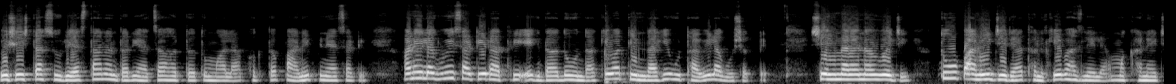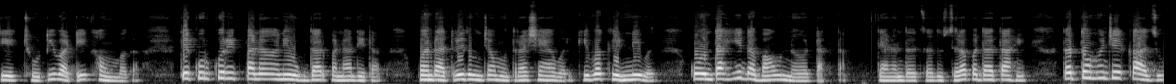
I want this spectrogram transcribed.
विशेषतः सूर्यास्तानंतर याचा अर्थ तुम्हाला फक्त पाणी पिण्यासाठी आणि लघवीसाठी रात्री एकदा दोनदा किंवा तीनदाही उठावी लागू शकते. शेंगदाण्याऐवजी तूप आणि जिऱ्यात हलके भाजलेल्या मखाण्याची एक छोटी वाटी खाऊन बघा. ते कुरकुरीतपणा आणि उबदारपणा देतात पण रात्री तुमच्या मूत्राशयावर किंवा किडनीवर कोणताही दबाव न टाकता. त्यानंतरचा दुसरा पदार्थ आहे तर तो म्हणजे काजू.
